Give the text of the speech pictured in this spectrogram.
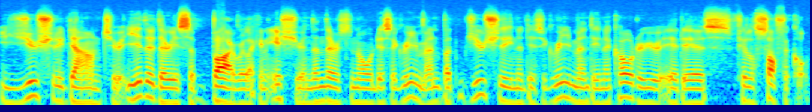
usually down to either there is a bug or like an issue and then there's no disagreement, but usually in a disagreement in a code review it is philosophical.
